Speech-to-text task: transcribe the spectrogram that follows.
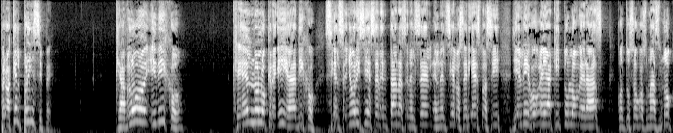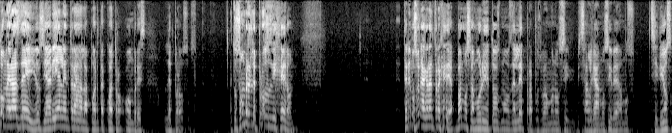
Pero aquel príncipe que habló y dijo, que él no lo creía, dijo, si el Señor hiciese ventanas en el, cielo, sería esto así. Y él dijo, he aquí tú lo verás con tus ojos, mas no comerás de ellos. Y había en la entrada a la puerta cuatro hombres leprosos. Estos hombres leprosos dijeron, tenemos una gran tragedia, vamos a morir de todos modos de lepra, pues vámonos y salgamos y veamos si Dios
